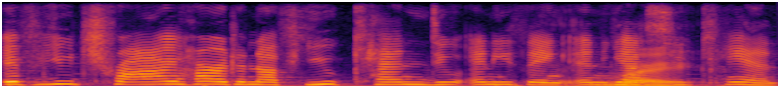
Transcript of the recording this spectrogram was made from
if you try hard enough you can do anything and yes you can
